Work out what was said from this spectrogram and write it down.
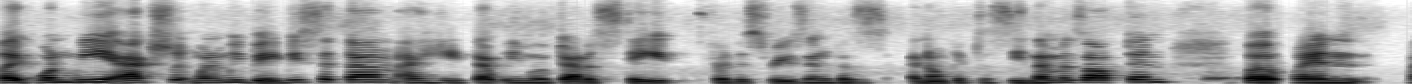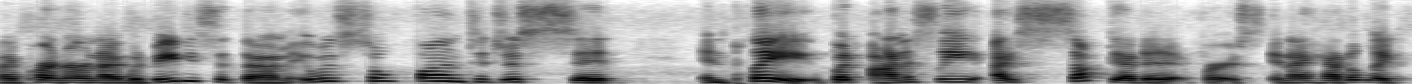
Like when we actually when we babysit them i hate that we moved out of state for this reason because i don't get to see them as often. But when my partner and i would babysit them it was so fun to just sit and play. But honestly, I sucked at it at first and I had to like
